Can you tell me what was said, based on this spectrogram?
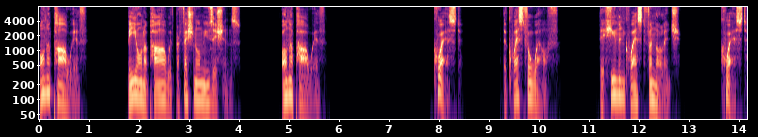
On a par with. Be on a par with professional musicians. On a par with. Quest. The quest for wealth. The human quest for knowledge. Quest.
